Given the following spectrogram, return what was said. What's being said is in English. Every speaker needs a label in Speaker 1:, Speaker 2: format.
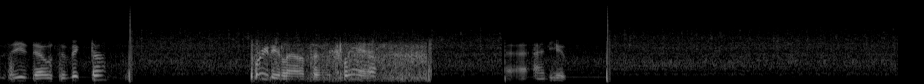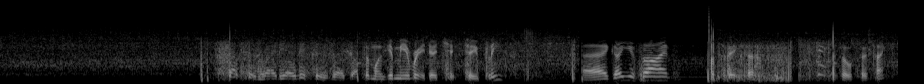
Speaker 1: frequency, Delta Victor.
Speaker 2: Pretty loud and clear.
Speaker 1: Uh, and you.
Speaker 2: Foxtrot Radio, this is uh,
Speaker 3: Someone give me a radio check too, please.
Speaker 1: Uh, got you five.
Speaker 3: Victor. That's also thanks.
